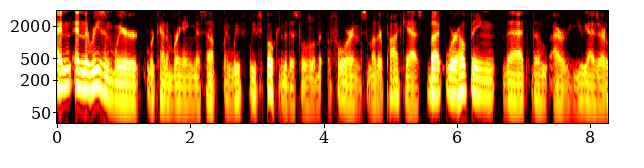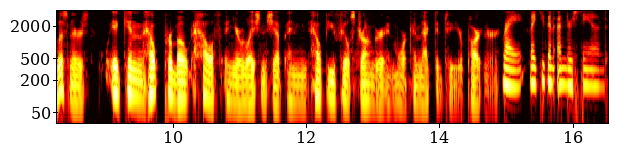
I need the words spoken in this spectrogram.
and and the reason we're we're kind of bringing this up, and we've we've spoken to this a little bit before in some other podcasts, but we're hoping that the our you guys, our listeners, it can help promote health in your relationship and help you feel stronger and more connected to your partner. Right. Like you can understand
